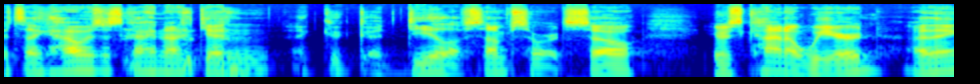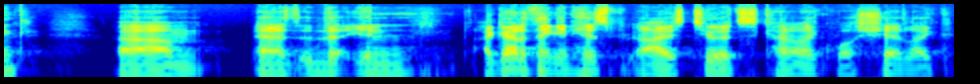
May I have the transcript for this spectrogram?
it's like, how is this guy not getting a, good- a deal of some sort? So it was kind of weird, I think. Um, and the, in I got to think in his eyes too, it's kind of like, well, shit, like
